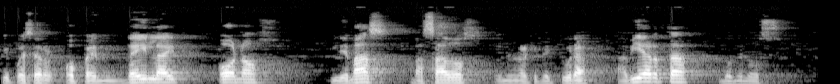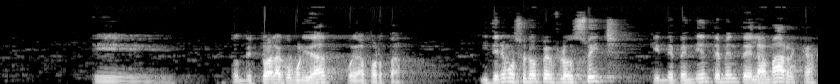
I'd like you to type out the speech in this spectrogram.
que puede ser Open Daylight, ONOS y demás, basados en una arquitectura abierta, donde, los, eh, donde toda la comunidad puede aportar. Y tenemos un OpenFlow Switch que independientemente de la marca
